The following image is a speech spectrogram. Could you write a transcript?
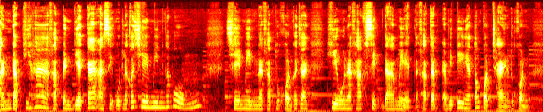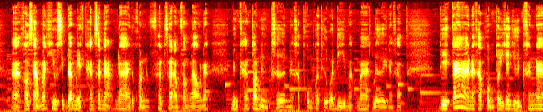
อันดับที่ 5 ครับ เป็นเดียก้าอาซิอุสแล้วก็เชมินครับผม เชมินนะครับ ทุกคนก็จะฮิลนะครับ 10 ดาเมจนะครับ แต่ ability เนี้ยต้องกดใช้นะทุกคนอ่าเขาสามารถฮิล10 ดาเมจทั้งสนามได้ทุกคนสนามฝั่งเรานะ1ครั้งต่อ1เทิร์นนะครับ ผมก็ถือว่าดีมากๆเลยนะครับเดียก้านะครับผมตัวนี้จะยืนข้างหน้า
